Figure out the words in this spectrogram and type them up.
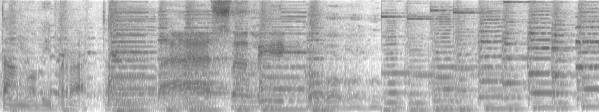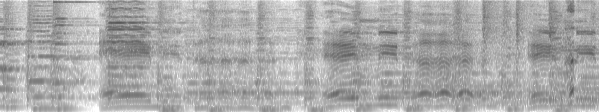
tango vibraatto. Päässä liikkuu. Ei mitään, ei mitään, ei mitään.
